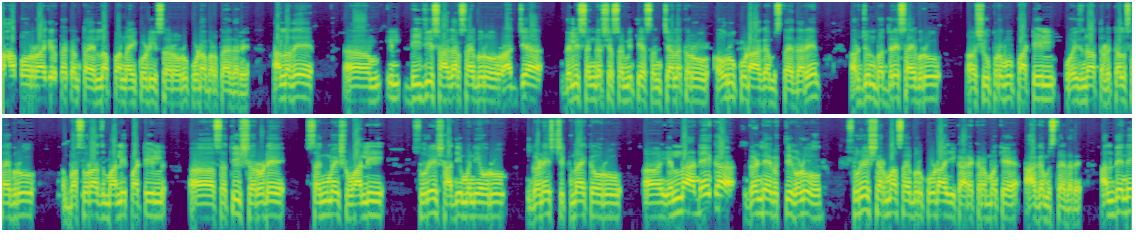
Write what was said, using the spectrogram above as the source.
ಮಹಾಪೌರರಾಗಿರ್ತಕ್ಕಂಥ ಯಲ್ಲಪ್ಪ ನಾಯ್ಕೋಡಿ ಸರ್ ಅವರು ಕೂಡ ಬರ್ತಾ ಇದ್ದಾರೆ. ಅಲ್ಲದೆ ಇಲ್ಲಿ ಡಿ ಜಿ ಸಾಗರ್ ಸಾಹೇಬರು ರಾಜ್ಯ ದಲಿತ ಸಂಘರ್ಷ ಸಮಿತಿಯ ಸಂಚಾಲಕರು ಅವರು ಕೂಡ ಆಗಮಿಸ್ತಾ ಇದ್ದಾರೆ. ಅರ್ಜುನ್ ಭದ್ರೆ ಸಾಹೇಬರು ಶಿವಪ್ರಭು ಪಾಟೀಲ್ ವೈಜ್ನಾಥ್ ತಡ್ಕಲ್ ಸಾಹೇಬರು, ಬಸವರಾಜ್ ಮಾಲಿ ಪಾಟೀಲ್ ಸತೀಶ್ ಶರೋಡೆ, ಸಂಗಮೇಶ್ ವಾಲಿ, ಸುರೇಶ್ ಹಾದಿಮನಿ ಅವರು ಗಣೇಶ್ ಚಿಕ್ನಾಯ್ಕ ಅವರು ಎಲ್ಲ ಅನೇಕ ಗಣ್ಯ ವ್ಯಕ್ತಿಗಳು ಸುರೇಶ್ ಶರ್ಮಾ ಸಾಹೇಬರು ಕೂಡ ಈ ಕಾರ್ಯಕ್ರಮಕ್ಕೆ ಆಗಮಿಸ್ತಾ ಇದ್ದಾರೆ. ಅಲ್ಲದೇನೆ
